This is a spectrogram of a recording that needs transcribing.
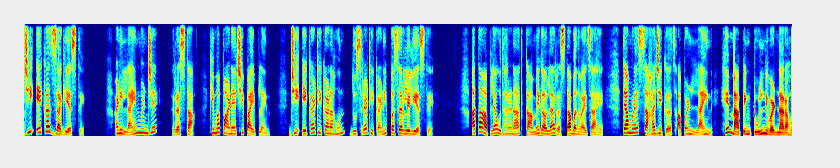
जी एकाच जागी असते. आणि लाईन म्हणजे रस्ता किंवा पाण्याची पाईपलाईन जी एका ठिकाणाहून दुसऱ्या ठिकाणी पसरलेली असते. आता आपल्या उदाहरणात कामेगावला रस्ता बनवायचा आहे. त्यामुळे साहजिकच आपण लाईन हे मॅपिंग टूल निवडणार आहोत.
